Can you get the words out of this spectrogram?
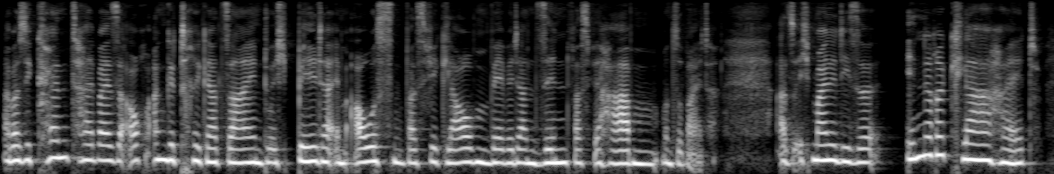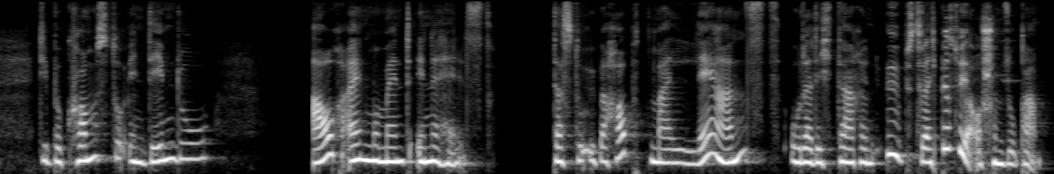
aber sie können teilweise auch angetriggert sein durch Bilder im Außen, was wir glauben, wer wir dann sind, was wir haben und so weiter. Also ich meine, diese innere Klarheit, die bekommst du, indem du auch einen Moment innehältst, dass du überhaupt mal lernst oder dich darin übst, vielleicht bist du ja auch schon super,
